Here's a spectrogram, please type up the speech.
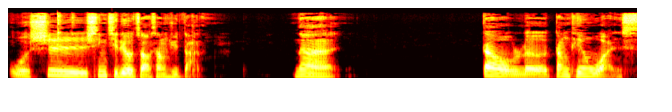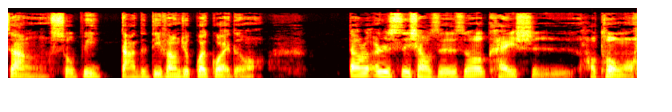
我是星期六早上去打的，那到了当天晚上，手臂打的地方就怪怪的哦。到了二十四小时的时候开始好痛哦，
